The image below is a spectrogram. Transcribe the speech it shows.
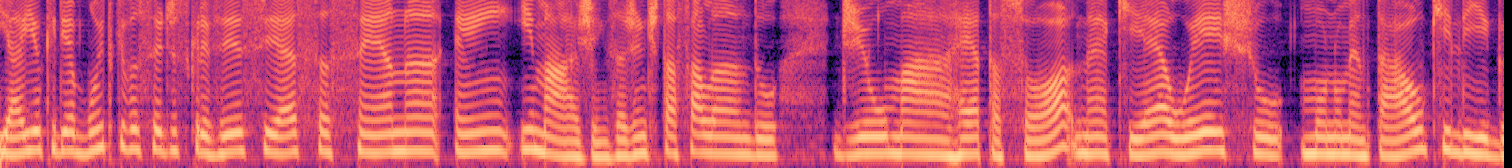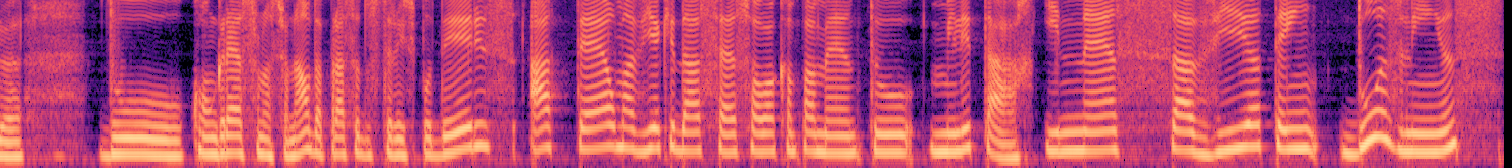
E aí eu queria muito que você descrevesse essa cena em imagens. A gente está falando de uma reta só, né, que é o eixo monumental que liga do Congresso Nacional, da Praça dos Três Poderes, até uma via que dá acesso ao acampamento militar. E nessa via tem duas linhas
